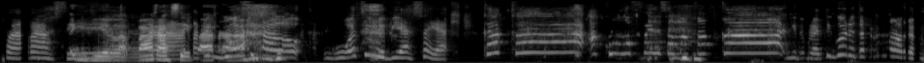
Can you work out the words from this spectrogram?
parah sih. Gila, parah sih, Tapi gue parah. sih kalau gue sih udah biasa ya. Kakak, aku ngefans sama kakak. Gitu berarti gue udah terkenal dong.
